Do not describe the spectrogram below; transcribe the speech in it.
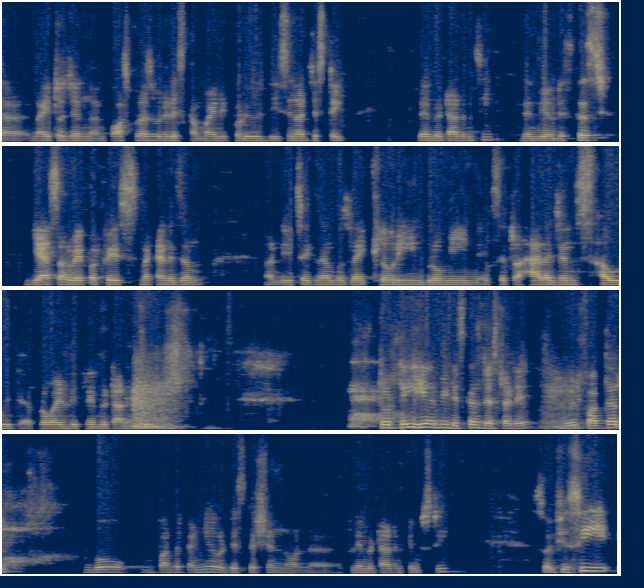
the nitrogen and phosphorus when it is combined, it produces the synergistic flame retardancy. Then we have discussed gas or vapor phase mechanism and its examples like chlorine, bromine, etc. Halogens, how it uh, provide the flame retardancy. So till here we discussed yesterday. We will further go further continue our discussion on uh, flame retardant chemistry. So if you see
